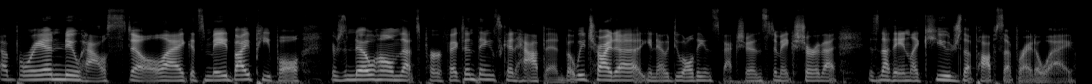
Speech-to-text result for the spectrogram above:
a brand new house still. Like it's made by people. There's no home that's perfect and things can happen. But we try to, you know, do all the inspections to make sure that is nothing like huge that pops up right away.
